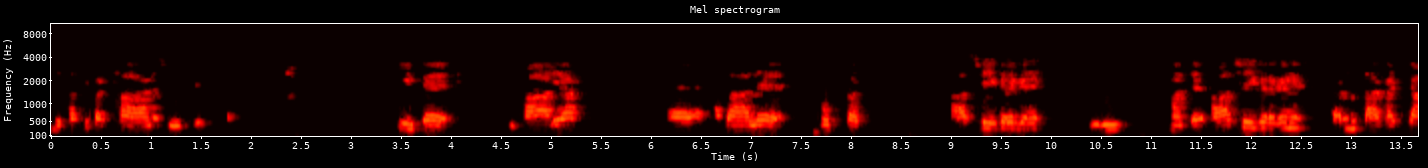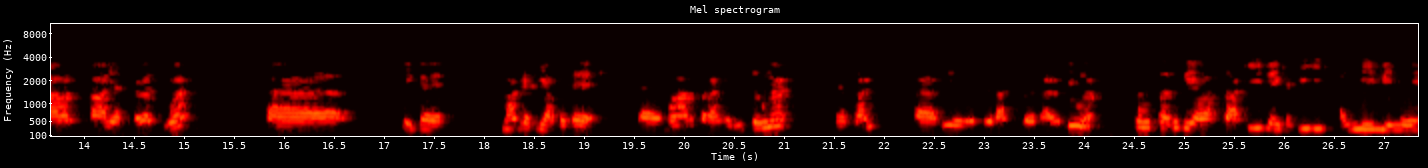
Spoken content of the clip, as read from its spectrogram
සතිපට්ඨාන සූත්‍රය. ඒක කාලයක් අදාළ පොත්පත් ආශ්‍රය කරගෙන මත ආශ්‍රය කරගෙන කර්ම සාකච්ඡාවක් කාලයක් පැවැත්වුවා. ඒක මාර්ගදී අපිට මාර්ග කරන්න විද්ද වුණා. නැත්නම් විරෝධයක් කරගන්නවා. නමුත් පසුගිය අවස්ථා කීපයකදී අල්මේ වෙන්නේ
